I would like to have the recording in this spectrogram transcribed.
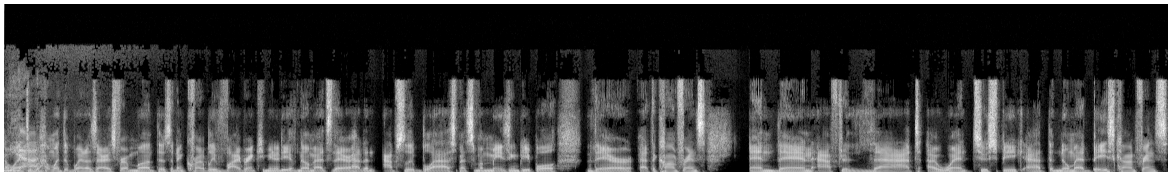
I went yeah. to I went to Buenos Aires for a month. There's an incredibly vibrant community of nomads there. Had an absolute blast. Met some amazing people there at the conference. And then after that, I went to speak at the Nomad Base Conference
